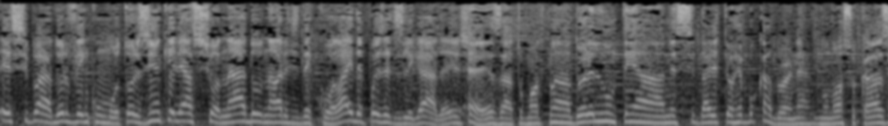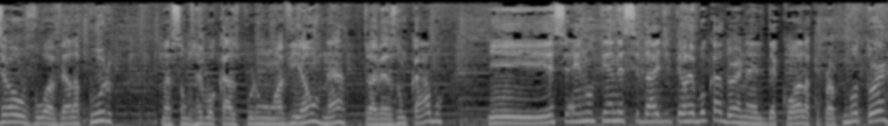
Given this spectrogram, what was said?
esse planador vem com um motorzinho que ele é acionado na hora de decolar e depois é desligado, é isso? É, exato. O motoplanador ele não tem a necessidade de ter o rebocador, né? No nosso caso é o voo a vela puro, nós somos rebocados por um avião, né, através de um cabo. E esse aí não tem a necessidade de ter o rebocador, né? Ele decola com o próprio motor,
